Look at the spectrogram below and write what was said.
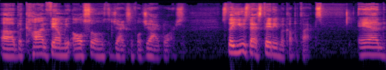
Uh, the Khan family also owns the Jacksonville Jaguars. So they used that stadium a couple times. And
